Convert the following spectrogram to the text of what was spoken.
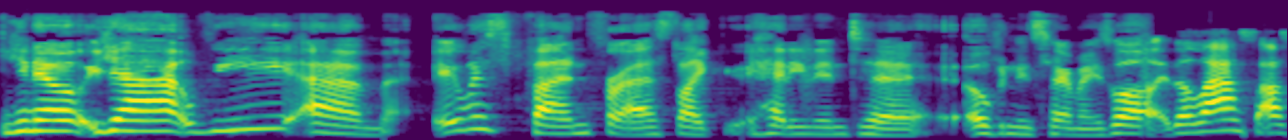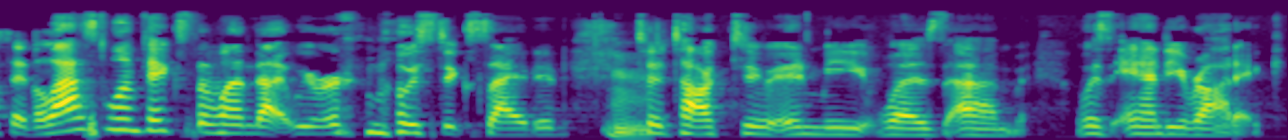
You know, yeah, we um it was fun for us like heading into opening ceremonies. Well, the last I'll say the last Olympics, the one that we were most excited mm. to talk to and meet was um was Andy Roddick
